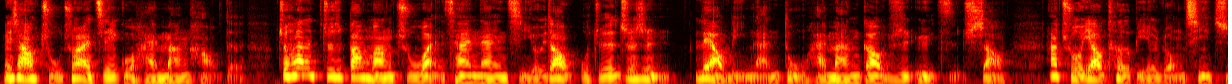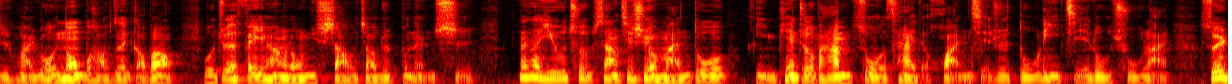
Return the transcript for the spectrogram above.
没想到煮出来的结果还蛮好的，就他就是帮忙煮晚餐那一集，有一道我觉得就是料理难度还蛮高，就是玉子烧。它除了要特别容器之外，如果弄不好，真的搞不好，我觉得非常容易烧焦，就不能吃。那在 YouTube 上其实有蛮多影片，就是把他们做菜的环节就是独立揭露出来。所以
